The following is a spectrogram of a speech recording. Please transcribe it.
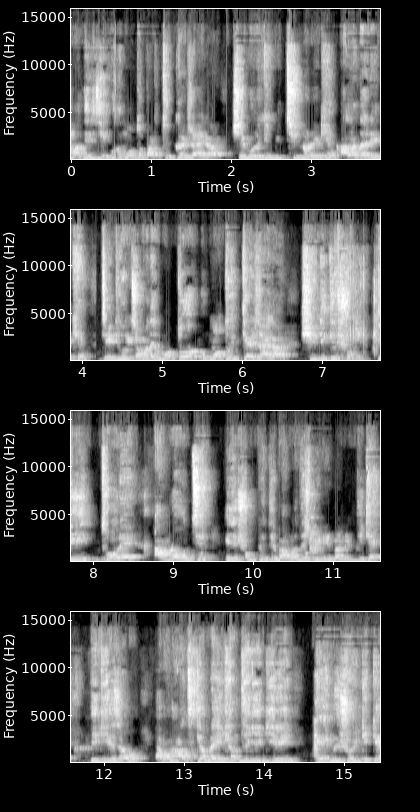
আমাদের যেগুলো মত পার্থক্যের জায়গা, সেগুলোকে বিচ্ছিন্ন রেখে, আলাদা রেখে, যেটি হচ্ছে আমাদের মত, মতৈক্যের জায়গা, সেটিকে শক্তি ধরে আমরা হচ্ছে এই যে সম্প্রীতির বাংলাদেশ বিনির্মাণের দিকে এগিয়ে যাব। এবং আজকে আমরা এখান থেকে গিয়েই এই বিষয়টিকে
